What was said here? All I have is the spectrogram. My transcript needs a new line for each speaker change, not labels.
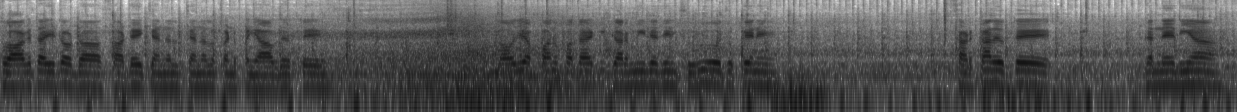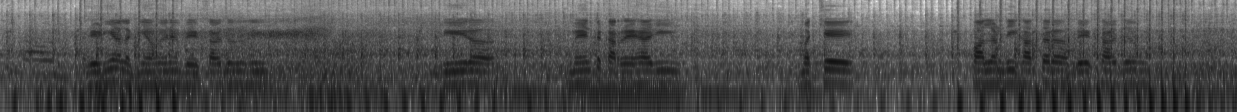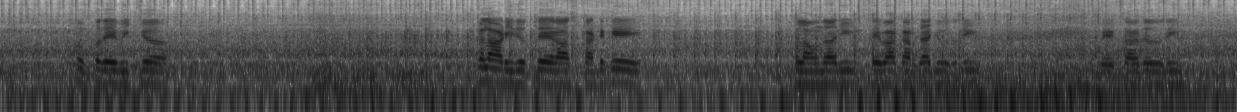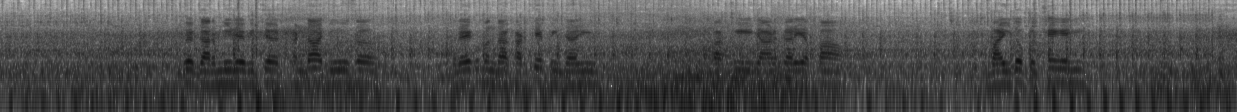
ਸਵਾਗਤ ਹੈ ਜੀ ਤੁਹਾਡਾ ਸਾਡੇ ਚੈਨਲ ਚੈਨਲ ਪਿੰਡ ਪੰਜਾਬ ਦੇ ਉੱਤੇ। ਲਓ ਜੀ, ਆਪਾਂ ਨੂੰ ਪਤਾ ਹੈ ਕਿ ਗਰਮੀ ਦੇ ਦਿਨ ਸ਼ੁਰੂ ਹੋ ਚੁੱਕੇ ਨੇ। ਸੜਕਾਂ ਦੇ ਉੱਤੇ ਗੰਨੇ ਦੀਆਂ ਰੇੜੀਆਂ ਲੱਗੀਆਂ ਹੋਈਆਂ ਨੇ ਵੇਖ ਸਕਦੇ ਹੋ ਤੁਸੀਂ। ਵੀਰ ਮਿਹਨਤ ਕਰ ਰਿਹਾ ਜੀ। ਬੱਚੇ ਪਾਲਣ ਦੀ ਖਾਤਰ ਦੇਖ ਸਕਦੇ ਹੋ। ਧੁੱਪ ਦੇ ਵਿੱਚ ਕਲਾੜੀ ਦੇ ਉੱਤੇ ਰਸ ਕੱਢ ਕੇ ਪਿਲਾਉਂਦਾ ਜੀ ਸੇਵਾ ਕਰਦਾ ਜੂਸ ਦੀ। ਦੇਖ ਸਕਦੇ ਹੋ ਤੁਸੀਂ। ਤੇ ਗਰਮੀ ਦੇ ਵਿੱਚ ਠੰਡਾ ਜੂਸ ਹਰੇਕ ਬੰਦਾ ਖੜ ਕੇ ਪੀਂਦਾ ਜੀ। ਬਾਕੀ ਜਾਣਕਾਰੀ ਆਪਾਂ ਬਾਈ ਤੋਂ ਪੁੱਛਾਂਗੇ ਜੀ।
